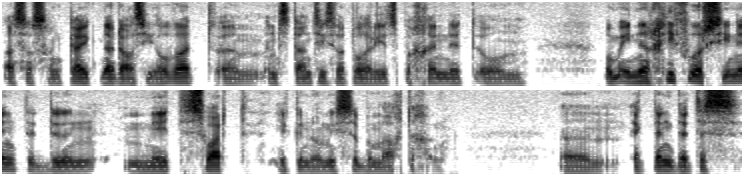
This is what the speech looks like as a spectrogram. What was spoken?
as ons gaan kyk nou daar's heelwat um, instansies wat al reeds begin het om om energievoorsiening te doen met swart ekonomiese bemagtiging. Ehm um, ek dink dit is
